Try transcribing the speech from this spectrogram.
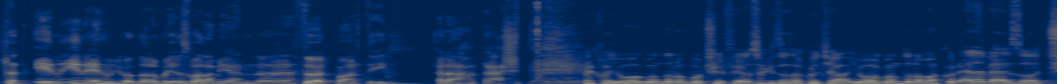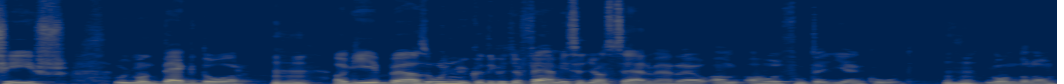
Tehát én, én, én úgy gondolom, hogy ez valamilyen third party ráhatás. Meg ha jól gondolom, bocs, hogy félszakítottak, hogyha jól gondolom, akkor eleve ez a csés, úgymond backdoor Uh-huh. a gépbe, az úgy működik, hogyha felmész egy olyan szerverre, ahol fut egy ilyen kód. Uh-huh. Gondolom.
